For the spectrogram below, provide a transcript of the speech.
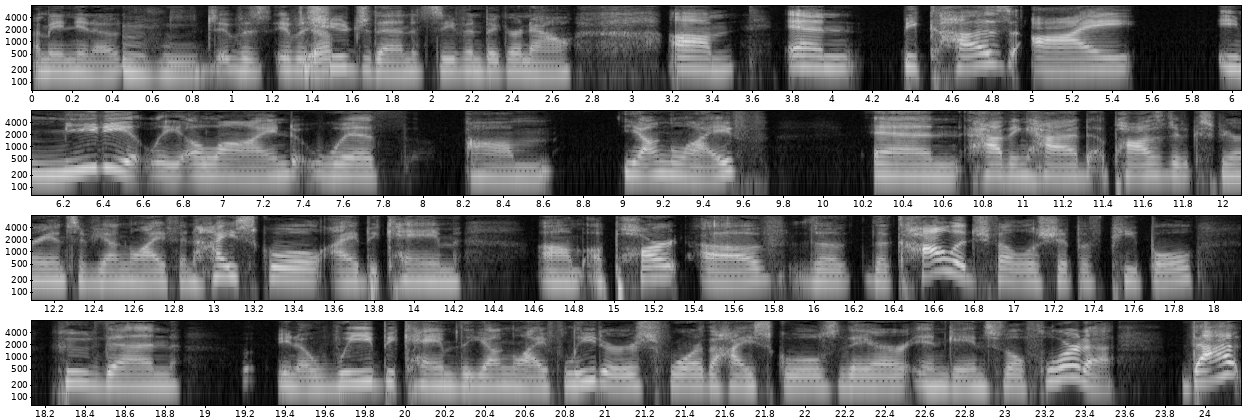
I mean, you know, it was it was Yep. huge then. It's even bigger now. Um, and because I immediately aligned with um, Young Life and having had a positive experience of Young Life in high school, I became um, a part of the the college fellowship of people who then, you know, we became the Young Life leaders for the high schools there in Gainesville, Florida. That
